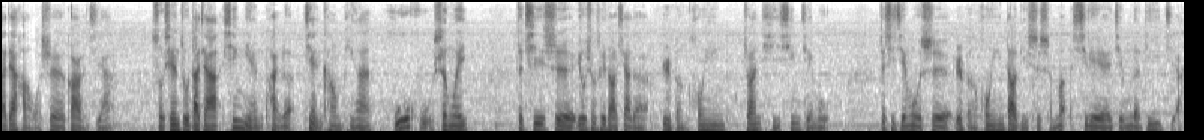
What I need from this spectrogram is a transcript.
大家好，我是高尔基啊。首先祝大家新年快乐，健康平安，虎虎生威。这期是优生隧道下的日本婚姻专题新节目。这期节目是日本婚姻到底是什么系列节目的第一集啊。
